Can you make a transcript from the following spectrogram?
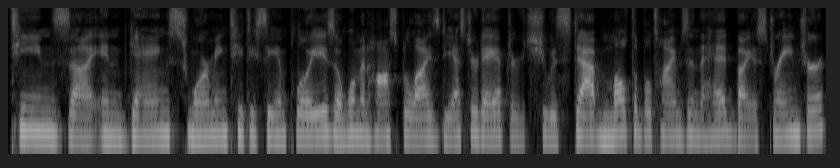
Teens uh, in gangs swarming TTC employees. A woman hospitalized yesterday after she was stabbed multiple times in the head by a stranger.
